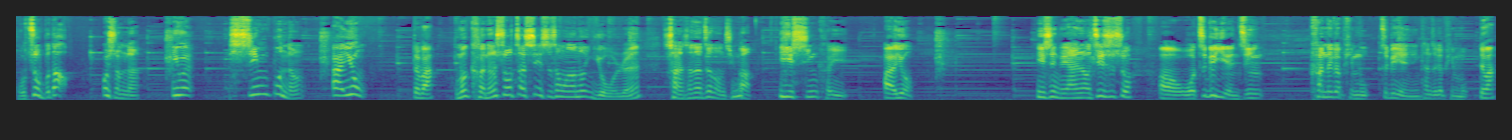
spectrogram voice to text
我做不到，为什么呢？因为心不能爱用，对吧？我们可能说在现实生活当中有人产生了这种情况，一心可以爱用，一心可以爱用，就是说，哦，我这个眼睛看那个屏幕，这个眼睛看这个屏幕，对吧？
